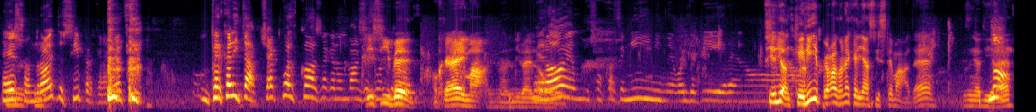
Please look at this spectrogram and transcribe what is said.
Eh, su Android sì, perché ragazzi, per carità, c'è qualcosa che non va anche Sì, sì, beh, ok, ma a livello... Però è un- sono cose minime, voglio dire. No? Sì, io anche lì però non è che li hanno sistemate, eh, bisogna dire. No, eh.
